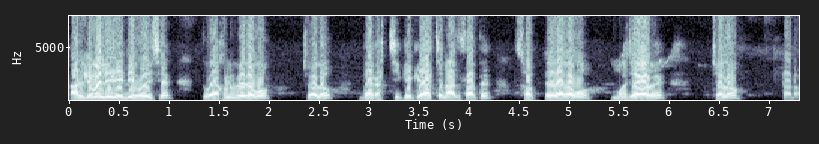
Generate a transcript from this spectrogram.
আলটিমেটলি রেডি হয়েছে। তো, এখন বেরোবো। চলো, দেখাচ্ছি কে কে আছে না সাথে। সবটাই দেখাবো, মজা হবে। চলো, টাটা।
